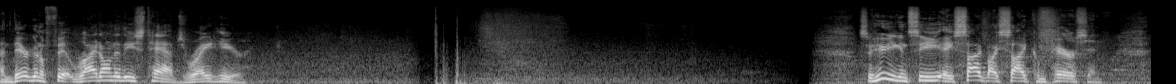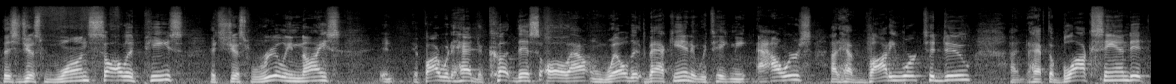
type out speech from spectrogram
and they're gonna fit right onto these tabs right here. So here you can see a side-by-side -side comparison. This is just one solid piece. It's just really nice. And if I would have had to cut this all out and weld it back in, it would take me hours. I'd have body work to do. I'd have to block sand it.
